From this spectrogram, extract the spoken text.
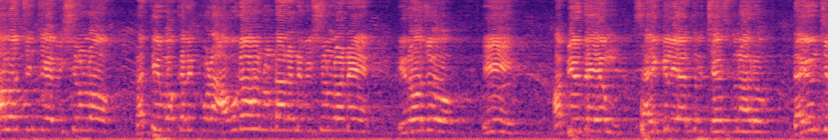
ఆలోచించే విషయంలో ప్రతి ఒక్కరికి కూడా అవగాహన ఉండాలనే విషయంలోనే ఈరోజు ఈ అభ్యుదయం సైకిల్ యాత్ర చేస్తున్నారు. దయించి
